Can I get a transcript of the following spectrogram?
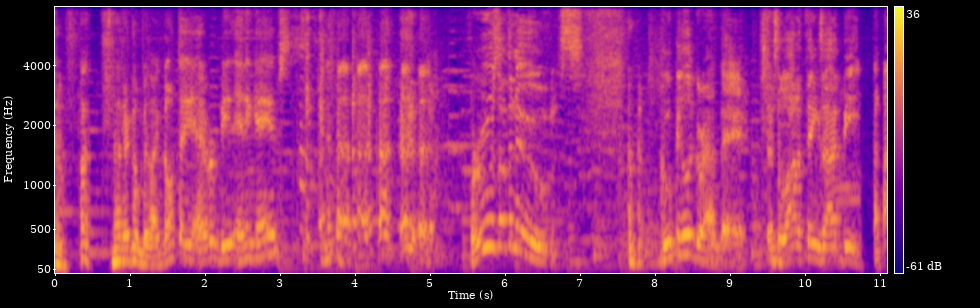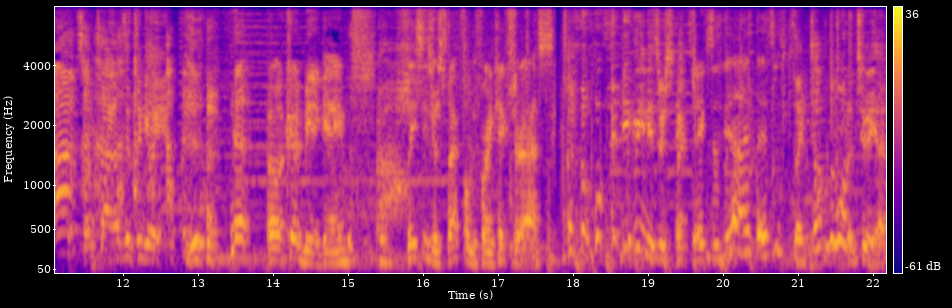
Now they're gonna be like, don't they ever beat any games? Bruise of the news. Goopy LeGrande. There's a lot of things I beat. Sometimes it's a game. Well, it could be a game. At least he's respectful before he kicks your ass. what do you mean he's respectful? Kicks his, yeah, it's, It's like, top of the morning to you.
